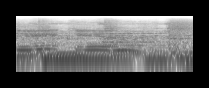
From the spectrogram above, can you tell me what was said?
Ticking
